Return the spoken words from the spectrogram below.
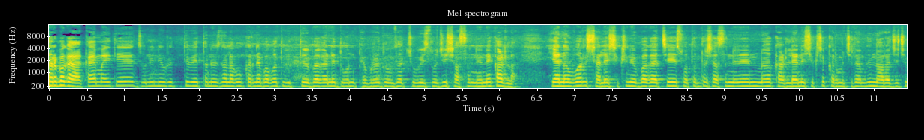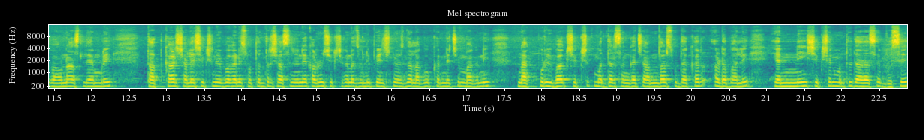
तर बघा काय माहिती आहे जुनी निवृत्ती वेतन योजना लागू करण्याबाबत वित्त विभागाने दोन फेब्रुवारी दोन हजार चोवीस रोजी शासन निर्णय काढला. यानंतर शालेय शिक्षण विभागाचे स्वतंत्र शासन निर्णय न काढल्याने शिक्षक कर्मचाऱ्यांमध्ये नाराजीची भावना असल्यामुळे तात्काळ शालेय शिक्षण विभागाने स्वतंत्र शासन निर्णय काढून शिक्षकांना जुनी पेन्शन योजना लागू करण्याची मागणी नागपूर विभाग शिक्षक मतदारसंघाचे आमदार सुधाकर अडबाले यांनी शिक्षण मंत्री दादासाहेब भुसे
